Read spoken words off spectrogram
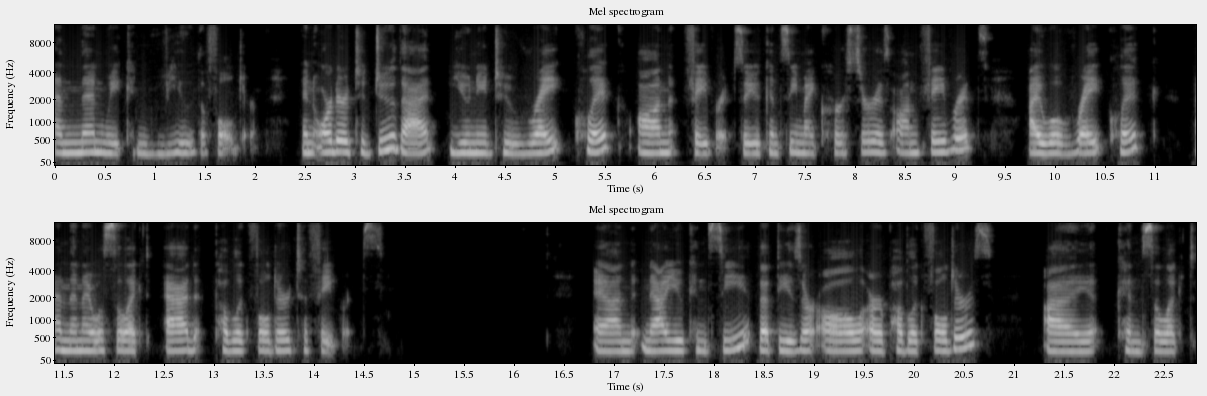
and then we can view the folder. In order to do that, you need to right click on favorites. So you can see my cursor is on favorites. I will right click and then I will select add public folder to favorites. And now you can see that these are all our public folders. I can select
